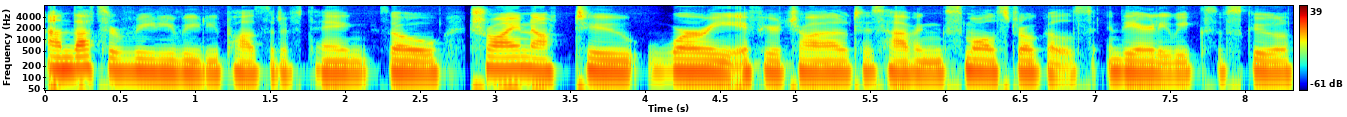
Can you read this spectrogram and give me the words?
And that's a really, really positive thing. So try not to worry if your child is having small struggles in the early weeks of school.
